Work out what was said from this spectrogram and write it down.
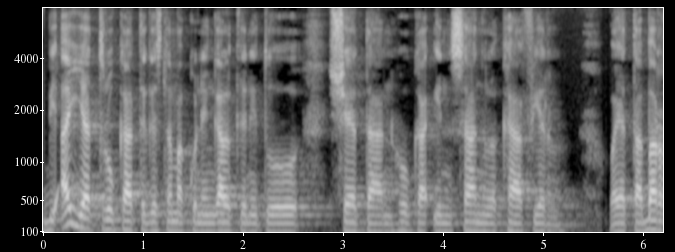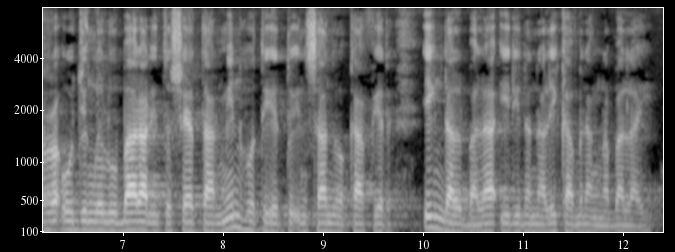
Bi ayat ruka tegas nama kuninggalkeun itu setan huka insanul kafir. Wa yatabarra'u ujung lelubaran itu setan min huti itu insanul kafir. Ingdal balai dina nalika menang nabalai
